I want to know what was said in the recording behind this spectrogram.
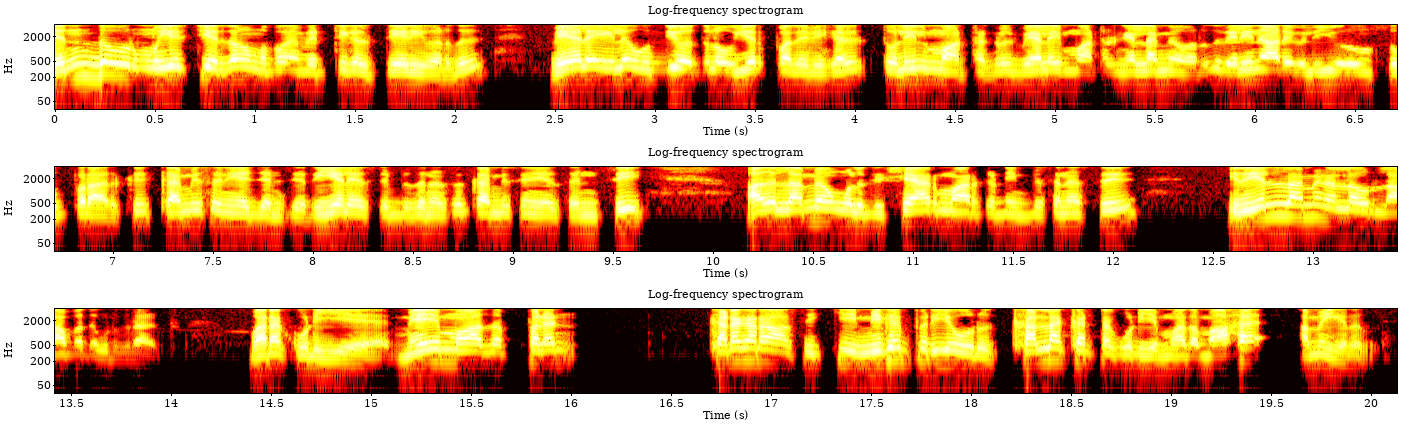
எந்த ஒரு முயற்சி எடுத்தாலும் உங்க பக்கம் வெற்றிகள் தேடி வருது. வேலையில உத்தியோகத்துல உயர் பதவிகள் தொழில் மாற்றங்கள் வேலை மாற்றங்கள் எல்லாமே வருது. வெளிநாடு வெளியூரும் சூப்பரா இருக்கு. Commission agency real estate business commission agency அது எல்லாமே உங்களுக்கு ஷேர் மார்க்கெட்டிங் பிசினஸ் இது எல்லாமே நல்ல ஒரு லாபத்தை கொடுக்குறாரு. வரக்கூடிய மே மாத பலன் கடகராசிக்கு மிகப்பெரிய ஒரு களை கட்டக்கூடிய மாதமாக அமைகிறது.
